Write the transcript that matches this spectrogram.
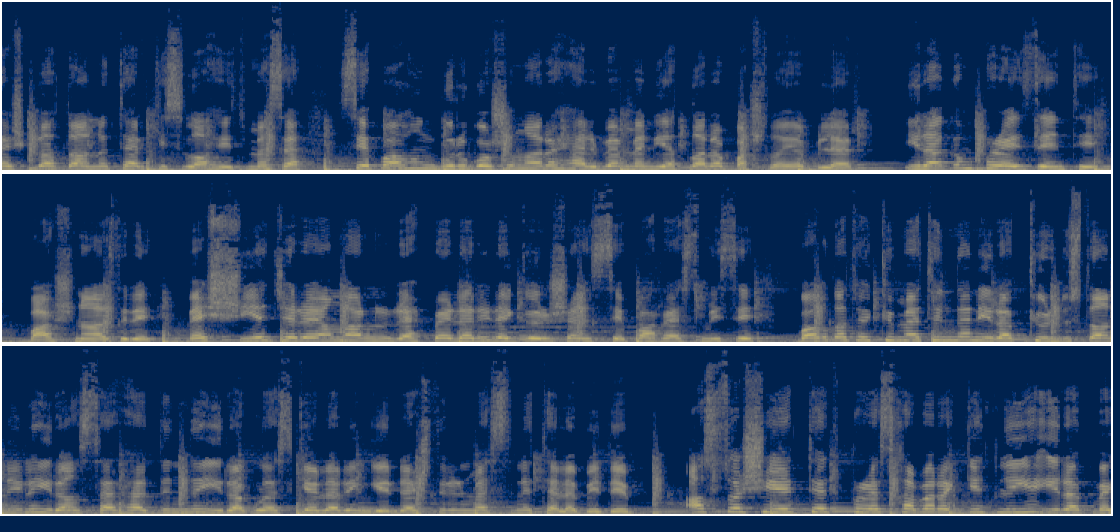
təşkilatlarını tərk silah etməsə, Sepahın quru qoşunları hərbi əməliyyatlara başlaya bilər. İraqın prezidenti, baş naziri və Şiə cərəyanlarının rəhbərləri ilə görüşən Sepah rəsmisi Bağdad hökumətindən İraq Kürdistanı ilə İran sərhəddində İraqlı əskərlərin yerləşdirilməsini tələb edib. Associated Press xəbər agentliyi İraq və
